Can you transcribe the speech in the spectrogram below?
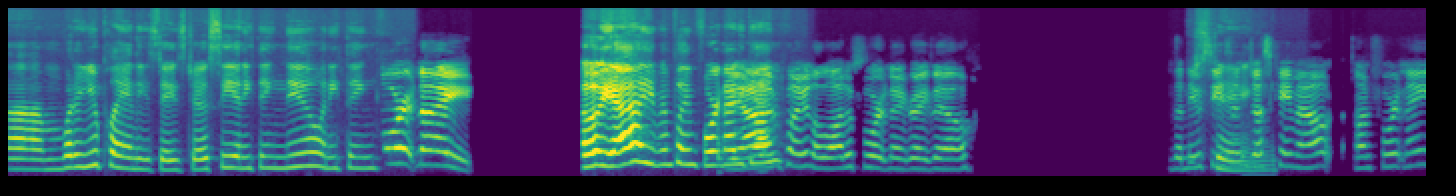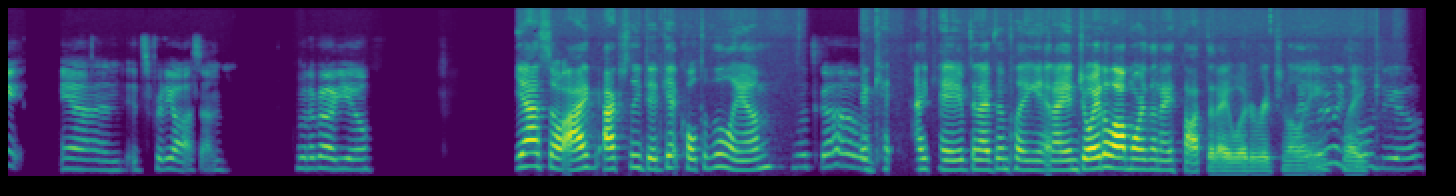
Um, what are you playing these days, Josie? Anything new? Anything? Fortnite. Oh yeah, you've been playing Fortnite yeah, again. I'm playing a lot of Fortnite right now. The new season just came out on Fortnite, and it's pretty awesome. What about you? Yeah, so I actually did get Cult of the Lamb. Let's go. Ca- I caved and I've been playing it and I enjoyed it a lot more than I thought that I would I originally. literally Like, told you.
